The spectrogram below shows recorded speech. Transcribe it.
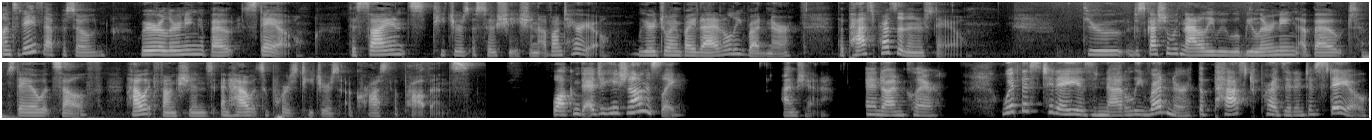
On today's episode, we are learning about STAO, the Science Teachers Association of Ontario. We are joined by Natalie Rudner, the past president of STAO. Through discussion with Natalie, we will be learning about STAO itself, how it functions, and how it supports teachers across the province. Welcome to Education Honestly. I'm Shanna. And I'm Claire. With us today is Natalie Rudner, the past president of STAO,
